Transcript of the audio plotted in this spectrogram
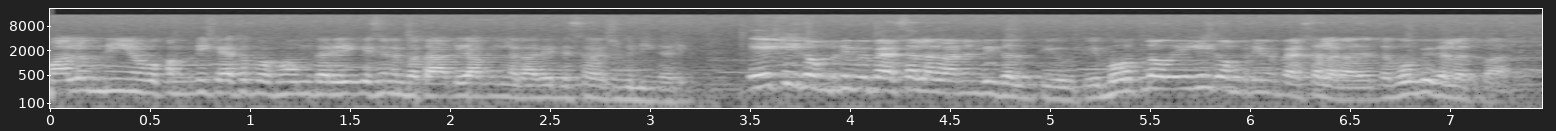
मालूम नहीं है वो कंपनी कैसे परफॉर्म करेगी, किसी ने बता दिया, आपने लगा दी रिसर्च भी नहीं करी। एक ही कंपनी में पैसा लगाने भी गलती होती है। बहुत लोग एक ही कंपनी में पैसा लगा देते हैं, वो भी गलत बात है।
